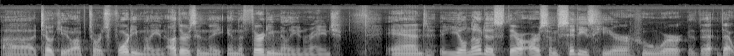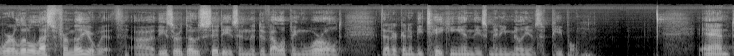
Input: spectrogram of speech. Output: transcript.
Tokyo up towards 40 million, others in the, in the 30 million range. And you'll notice there are some cities here who were, that, that we're a little less familiar with. Uh, these are those cities in the developing world that are going to be taking in these many millions of people. And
